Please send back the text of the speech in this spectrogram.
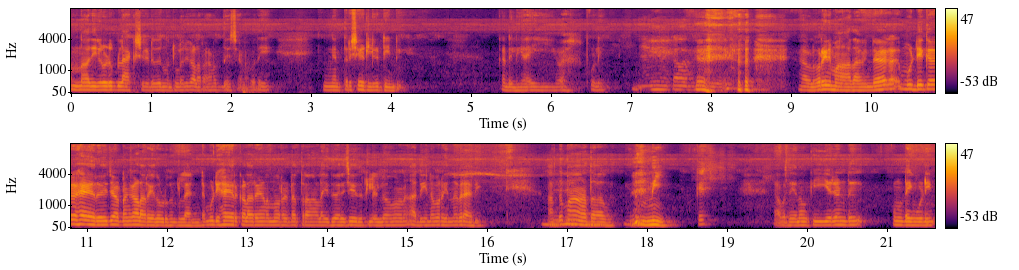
അന്നാതിലോട് ബ്ലാക്ക് ഷെയ്ഡ് വന്നിട്ടുള്ള ഒരു കളറാണ് ഉദ്ദേശിച്ചത്. അപ്പോൾ അതേ ഇങ്ങനത്തെ ഒരു ഷെയ്ഡിൽ കിട്ടിയിട്ടുണ്ട്. കണ്ടില്ലേ? അയ്യോ പൊളി. അവൾ പറയും മാതാവിന്റെ മുടിയൊക്കെ ഹെയർ ചേട്ടൻ കളർ ചെയ്ത് കൊടുക്കുന്നുണ്ടല്ലോ. എന്റെ മുടി ഹെയർ കളർ ചെയ്യണമെന്ന് പറഞ്ഞിട്ട് എത്ര നാളെ ഇതുവരെ ചെയ്തിട്ടില്ലല്ലോ എന്നാണ് അതിനെ പറയുന്ന പരാതി. അത് മാതാവ് നീ. ഓക്കെ. അപ്പോൾ നമുക്ക് ഈ രണ്ട് ഉണ്ടയും കൂടി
